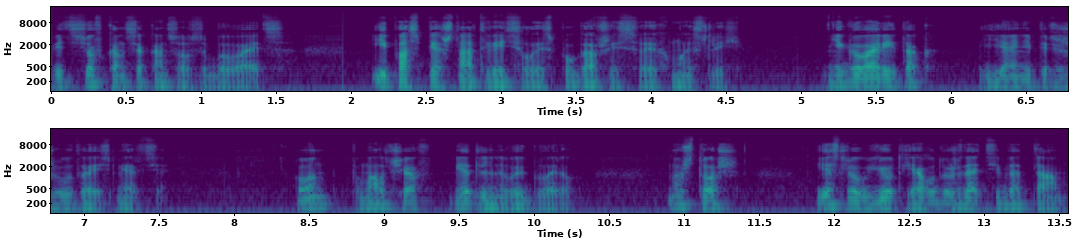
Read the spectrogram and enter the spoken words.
Ведь все в конце концов забывается. И поспешно ответила, испугавшись своих мыслей. «Не говори так, я не переживу твоей смерти». Он, помолчав, медленно выговорил. «Ну что ж, если убьют, я буду ждать тебя там.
